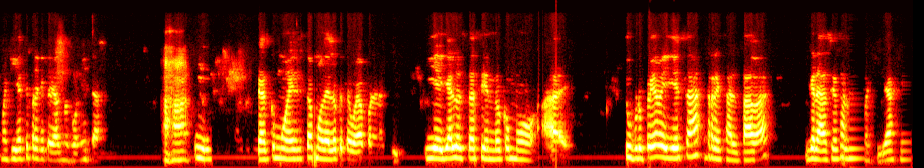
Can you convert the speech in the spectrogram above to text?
maquillate para que te veas más bonita. Ajá. Y veas como este modelo que te voy a poner aquí. Y ella lo está haciendo como tu propia belleza resaltada gracias al maquillaje.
